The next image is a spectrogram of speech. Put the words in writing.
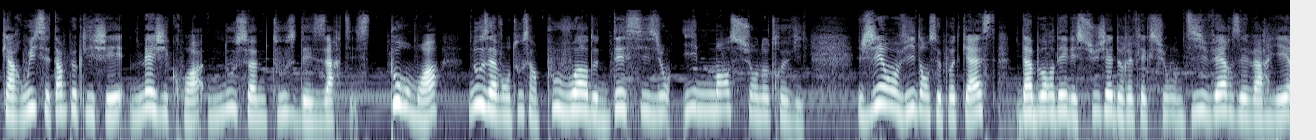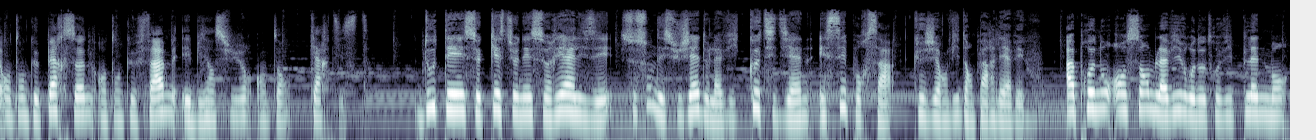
car oui, c'est un peu cliché, mais j'y crois, nous sommes tous des artistes. Pour moi, nous avons tous un pouvoir de décision immense sur notre vie. J'ai envie dans ce podcast d'aborder des sujets de réflexion divers et variés en tant que personne, en tant que femme et bien sûr en tant qu'artiste. Douter, se questionner, se réaliser, ce sont des sujets de la vie quotidienne et c'est pour ça que j'ai envie d'en parler avec vous. Apprenons ensemble à vivre notre vie pleinement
